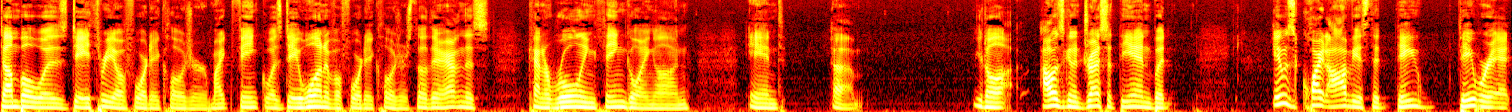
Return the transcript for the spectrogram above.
Dumbo was day three of a four day closure. Mike Fink was day one of a four day closure. So they're having this kind of rolling thing going on, and um, you know, I was going to address at the end, but it was quite obvious that they they were at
